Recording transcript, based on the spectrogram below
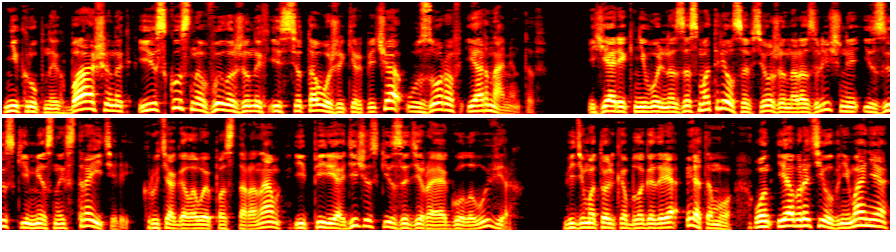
некрупных башенок и искусно выложенных из все того же кирпича узоров и орнаментов. Ярик невольно засмотрелся все же на различные изыски местных строителей, крутя головой по сторонам и периодически задирая голову вверх. Видимо, только благодаря этому он и обратил внимание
